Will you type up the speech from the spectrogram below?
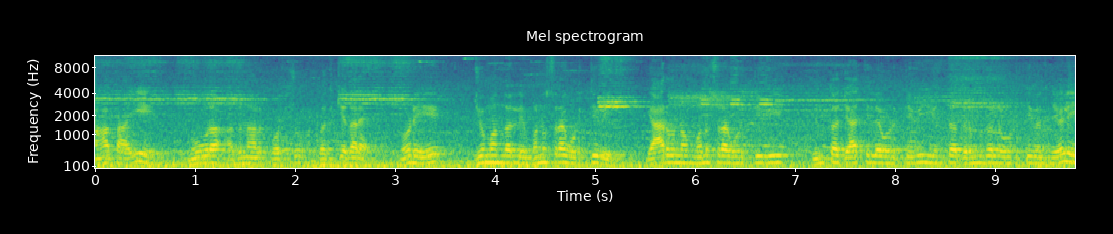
ಮಹಾತಾಯಿ ನೂರ ಹದಿನಾಲ್ಕು ವರ್ಷ ಬದುಕಿದ್ದಾರೆ. ನೋಡಿ, ಜೀವನದಲ್ಲಿ ಮನುಷ್ಯರಾಗಿ ಹುಡ್ತೀವಿ ಯಾರು ನಮ್ಮ ಮನುಷ್ಯರಾಗಿ ಹುಡ್ತೀವಿ ಇಂಥ ಜಾತಿಲೇ ಹುಡ್ತೀವಿ ಇಂಥ ಧರ್ಮದಲ್ಲೇ ಹುಡ್ತೀವಿ ಅಂತ ಹೇಳಿ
